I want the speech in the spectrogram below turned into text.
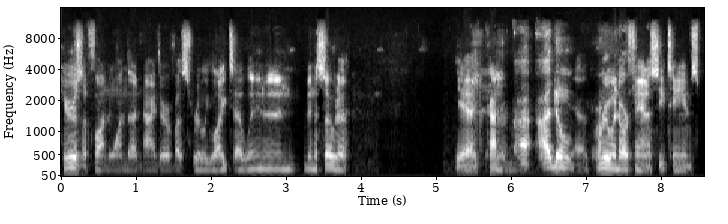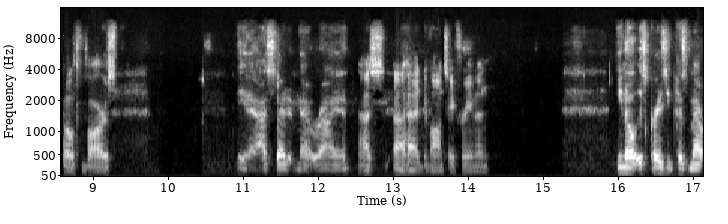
here's a fun one that neither of us really liked: Atlanta and Minnesota. Yeah, kind of. I, I don't yeah, ruined our fantasy teams, both of ours. Yeah, I started Matt Ryan. I, I had Devonta Freeman. You know, it's crazy because Matt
